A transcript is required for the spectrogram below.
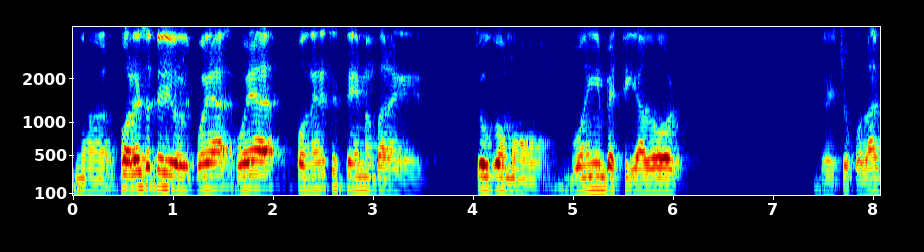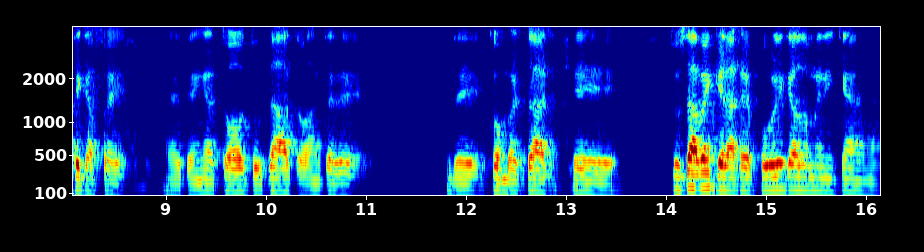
no. Por eso te digo, voy a, voy a poner ese tema para que tú como buen investigador de chocolate y café eh, tengas todos tus datos antes de, de conversar. Eh, tú sabes que la República Dominicana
